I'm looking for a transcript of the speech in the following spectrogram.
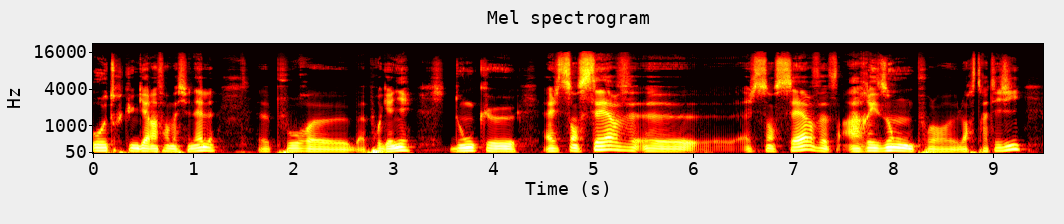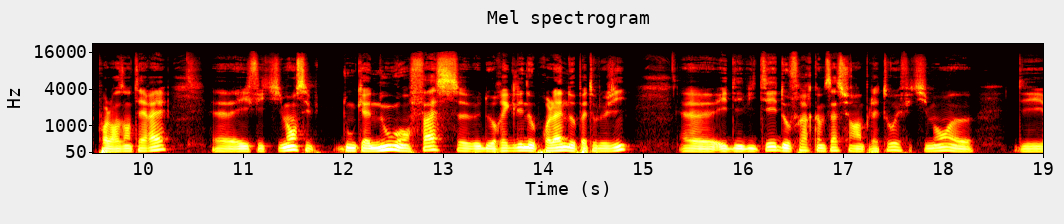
autre qu'une guerre informationnelle euh, pour, euh, bah, pour gagner. Donc euh, elles s'en servent, elles s'en servent à raison pour leur stratégie, pour leurs intérêts. et effectivement, c'est donc à nous en face de régler nos problèmes, nos pathologies et d'éviter d'offrir comme ça sur un plateau effectivement des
